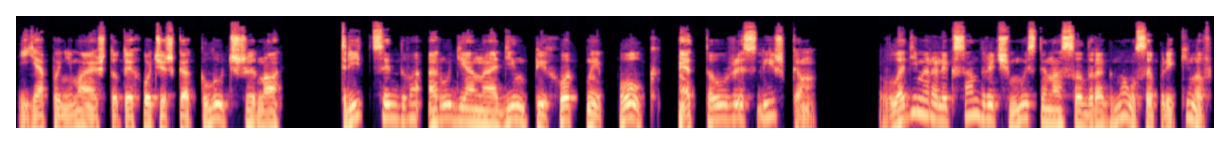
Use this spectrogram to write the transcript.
Я понимаю, что ты хочешь как лучше, но 32 орудия на один пехотный полк – это уже слишком. Владимир Александрович мысленно содрогнулся, прикинув,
